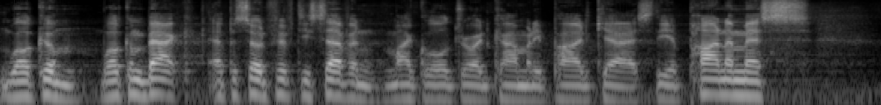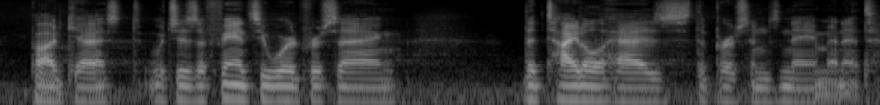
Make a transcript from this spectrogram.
welcome, welcome back. Episode 57, Michael Aldred Comedy Podcast, the eponymous podcast, which is a fancy word for saying the title has the person's name in it.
